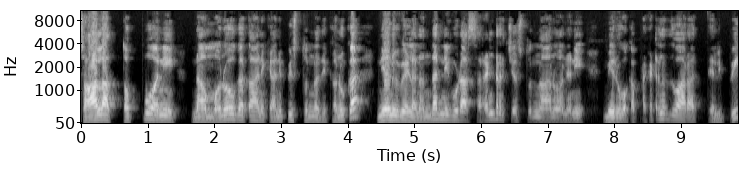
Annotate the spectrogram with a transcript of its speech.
చాలా తప్పు అని నా మనోగతానికి అనిపిస్తున్నది. కనుక నేను వీళ్ళనందరినీ కూడా సరెండర్ చేస్తున్నాను అని మీరు ఒక ప్రకటన ద్వారా తెలిపి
